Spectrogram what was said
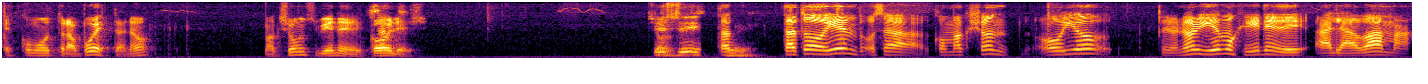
es como otra apuesta, ¿no? Max Jones viene del Exacto. college. Sí, sí. Está, está todo bien, o sea, con Mac Jones, obvio, pero no olvidemos que viene de Alabama.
